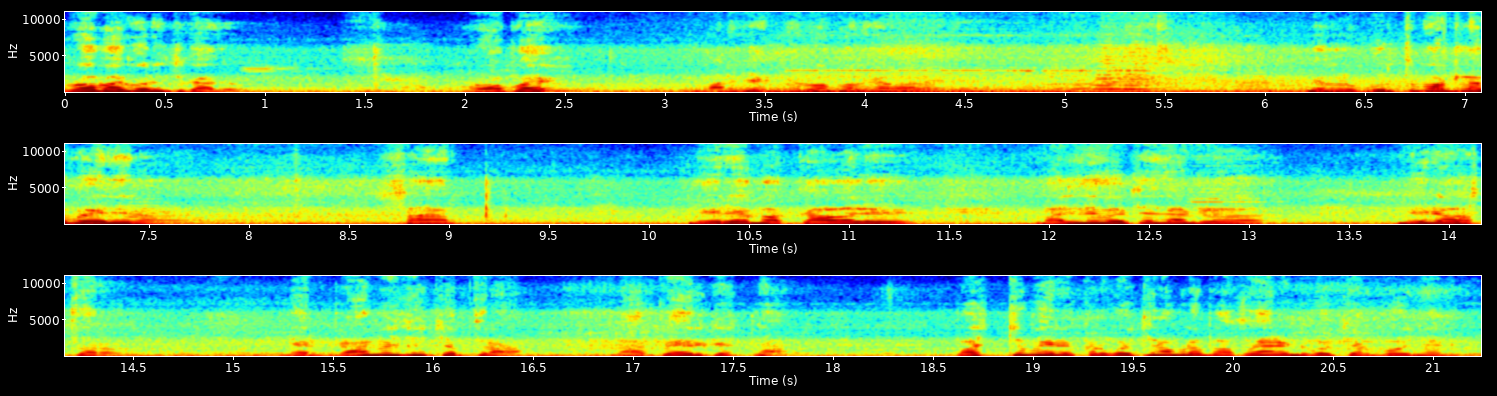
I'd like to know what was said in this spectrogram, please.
రూపాయి గురించి కాదు. రూపాయి మనకి ఎన్ని రూపాయలు కావాలండి? మిమ్మల్ని గుర్తుపట్టలేకపోయి నేను. సార్ మీరే మాకు కావాలి. మళ్ళీ వచ్చే దాంట్లో మీరే వస్తారు. నేను ప్రామిస్ చెప్తున్నా. నా పేరు కృష్ణ. ఫస్ట్ మీరు ఇక్కడికి వచ్చినప్పుడు బసగారింటికి వచ్చారు భోజనానికి.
